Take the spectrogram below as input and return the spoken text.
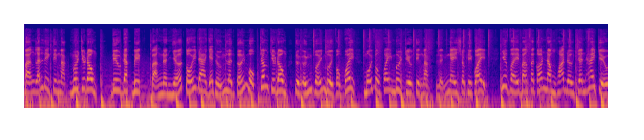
bạn lãnh liền tiền mặt 10 triệu đồng. Điều đặc biệt, bạn nên nhớ tối đa giải thưởng lên tới 100 triệu đồng, tương ứng với 10 vòng quay, mỗi vòng quay 10 triệu tiền mặt lĩnh ngay sau khi quay. Như vậy bạn phải có 5 hóa đơn trên 2 triệu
